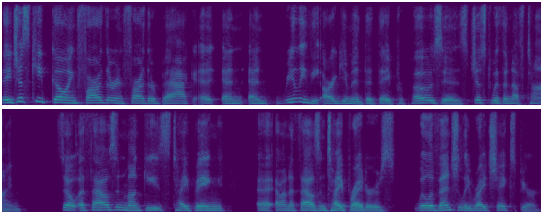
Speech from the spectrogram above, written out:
they just keep going farther and farther back, and and really the argument that they propose is just with enough time. So a thousand monkeys typing uh, on a thousand typewriters will eventually write Shakespeare.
